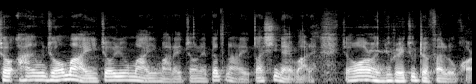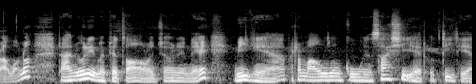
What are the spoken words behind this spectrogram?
ကျွန်တော်အာယုံကြောမာကြီးကြောရိုးမာကြီးမှာလည်းကျွန်တော်တို့ပြဿနာတွေတွားရှိနိုင်ပါတယ်ကျွန်တော်ကတော့ neurologic defect လို့ခေါ်တာပေါ့နော်ဒါမျိုးတွေမဖြစ်သွားအောင်လို့ကျွန်တော်တို့နေမိခင်ကပထမအဦးဆုံးကိုဝင်စရှိရလို့တည်ထဲက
